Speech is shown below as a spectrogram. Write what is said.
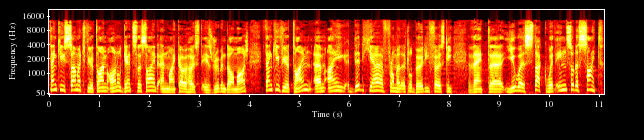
thank you so much for your time. Arnold gets the side and my co-host is Ruben Dalmarge. Thank you for your time. Um, I hear from a little birdie firstly that uh, you were stuck within sort of sight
